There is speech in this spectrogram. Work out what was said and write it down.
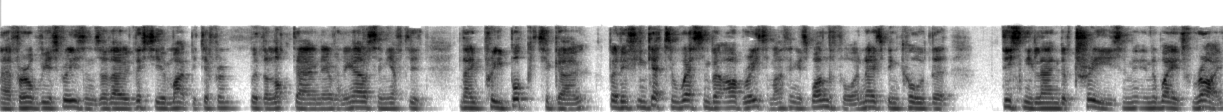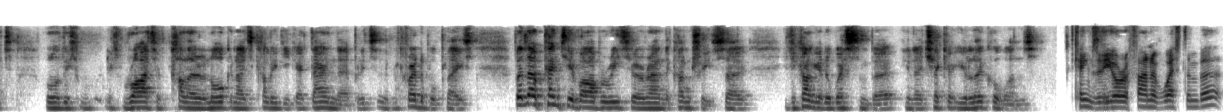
uh, for obvious reasons. Although this year might be different with the lockdown and everything else, and you have to now pre-book to go. But if you can get to Westonbirt Arboretum, I think it's wonderful. I know it's been called the Disneyland of trees, and in a way, it's right. All this this riot of colour and organised colour you get down there, but it's an incredible place. But there are plenty of arboretum around the country, so if you can't get to Westonbirt, you know, check out your local ones. Kingsley, you're a fan of Westonbirt?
